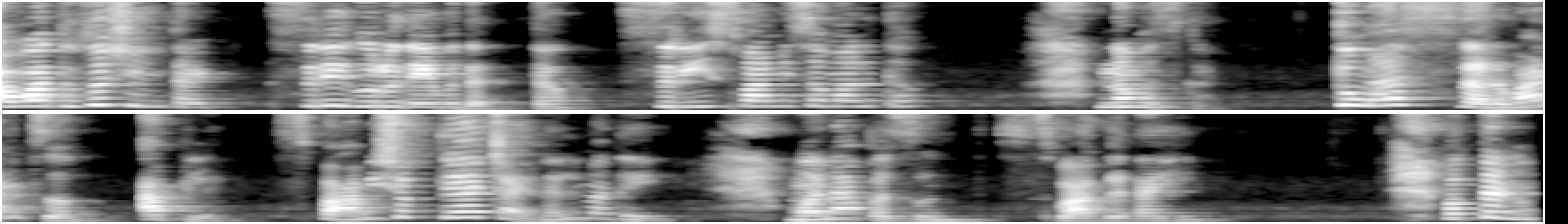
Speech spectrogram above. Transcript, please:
आवाजाचं चिंतन श्री गुरुदेव दत्त श्री स्वामी समर्थ. नमस्कार. तुम्हा सर्वांचं आपल्या स्वामी शक्ती या चॅनलमध्ये मनापासून स्वागत आहे. फक्त ना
